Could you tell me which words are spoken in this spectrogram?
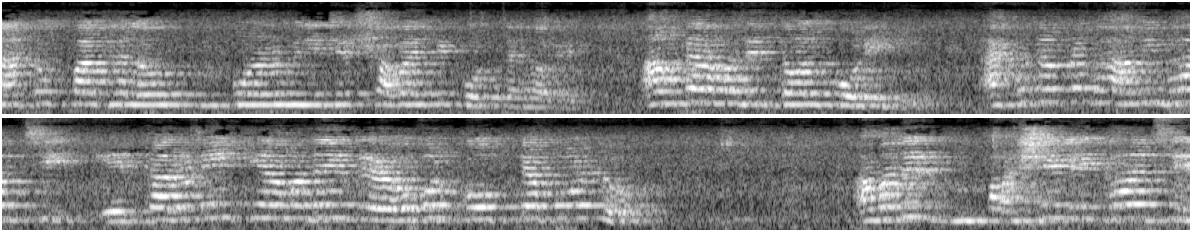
নাটক পাঠালো, পনেরো মিনিটের সবাইকে করতে হবে। আমরা আমাদের দল করিনি। এখন আমরা আমি ভাবছি, এর কারণেই কি আমাদের ওপর কোপটা পড়ল? আমাদের পাশে লেখা আছে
